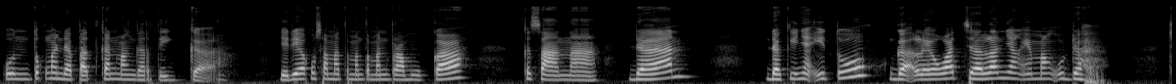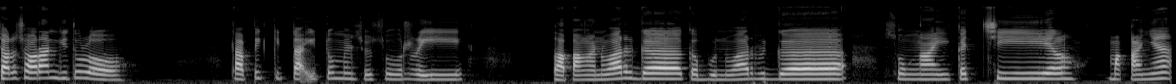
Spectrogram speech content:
untuk mendapatkan manggar 3. Jadi aku sama teman-teman pramuka ke sana dan dakinya itu gak lewat jalan yang emang udah cor-coran gitu loh. Tapi kita itu mensusuri lapangan warga, kebun warga, sungai kecil. Makanya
